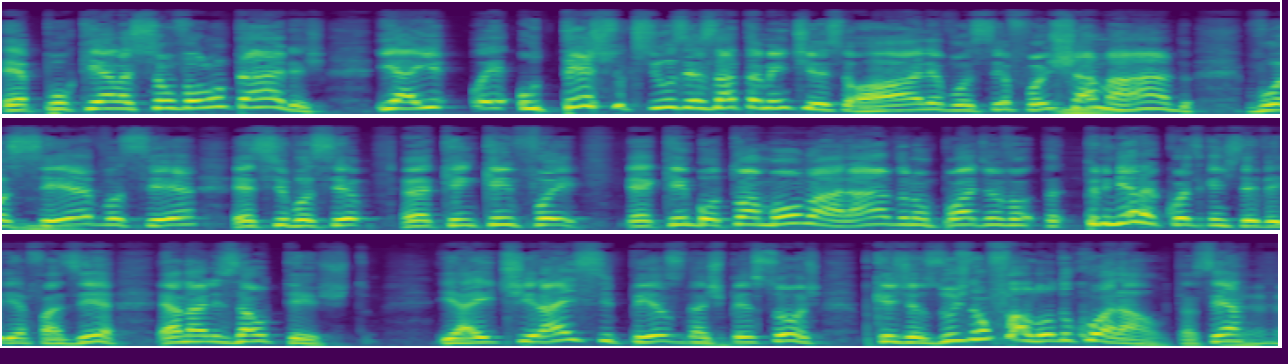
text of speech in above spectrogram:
é, porque elas são voluntárias. E aí, o texto que se usa é exatamente esse. Olha, você foi chamado. Você, você, é, se você, é, quem, quem foi, é, quem botou a mão no arado não pode. Primeira coisa que a gente deveria fazer é analisar o texto. E aí tirar esse peso das pessoas, porque Jesus não falou do coral, tá certo? É.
